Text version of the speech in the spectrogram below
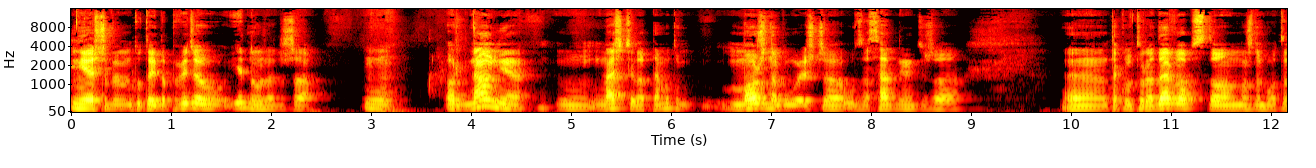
Jeszcze bym tutaj dopowiedział jedną rzecz, że mm, oryginalnie mm, naście lat temu to można było jeszcze uzasadniać, że e, ta kultura DevOps, to można było to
